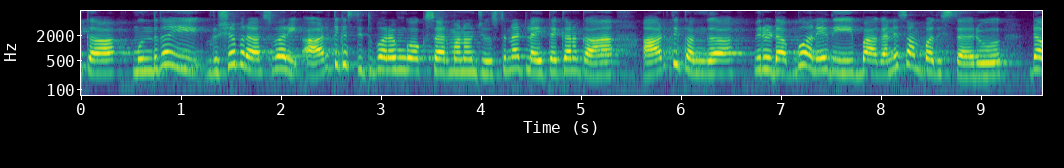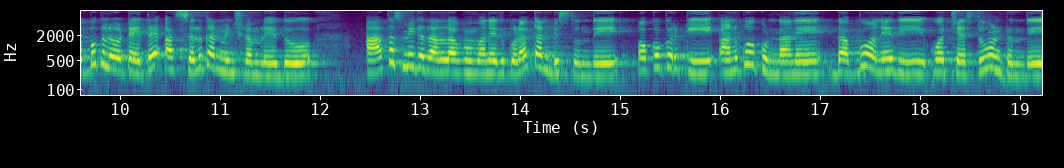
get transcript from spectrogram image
ఇక ముందుగా ఈ వృషభ రాశి వారి ఆర్థిక స్థితి పరంగా ఒకసారి మనం చూస్తున్నట్లయితే కనుక ఆర్థికంగా వీరు డబ్బు అనేది బాగానే సంపాదిస్తారు. డబ్బుకు లోటైతే అస్సలు కనిపించడం లేదు. ఆకస్మిక ధనలాభం అనేది కూడా కనిపిస్తుంది. ఒక్కొక్కరికి అనుకోకుండానే డబ్బు అనేది వచ్చేస్తూ ఉంటుంది.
